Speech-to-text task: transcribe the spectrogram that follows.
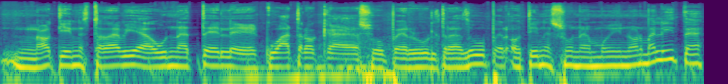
no tienes todavía una tele 4K super ultra duper o tienes una muy normalita,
